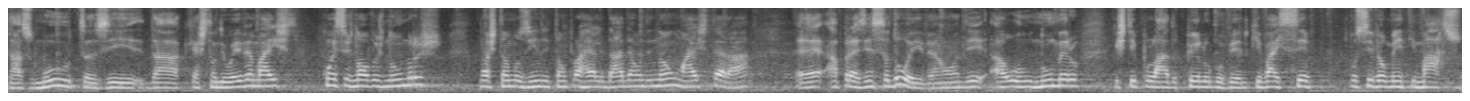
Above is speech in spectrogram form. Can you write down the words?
das multas e da questão de waiver, mas com esses novos números nós estamos indo então para a realidade onde não mais terá é, a presença do waiver, onde o número estipulado pelo governo, que vai ser possivelmente em março,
